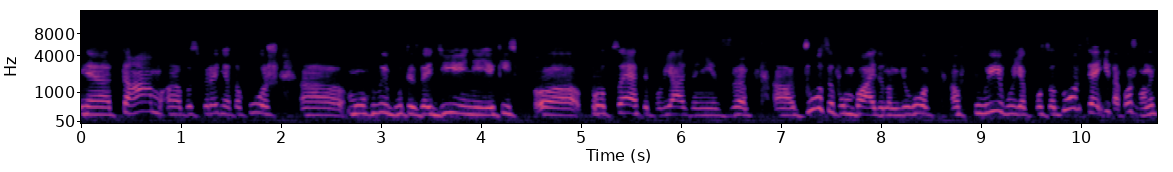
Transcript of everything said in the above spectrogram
е, там е, безпосередньо також е, могли бути задіяні якісь процеси пов'язані з Джозефом Байденом, його впливу як посадовця, і також вони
